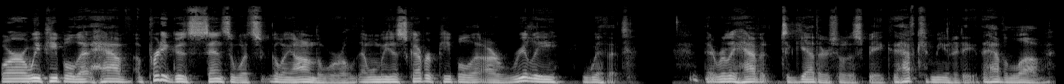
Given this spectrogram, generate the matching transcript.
Or are we people that have a pretty good sense of what's going on in the world? And when we discover people that are really with it, that really have it together, so to speak, they have community, they have love,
